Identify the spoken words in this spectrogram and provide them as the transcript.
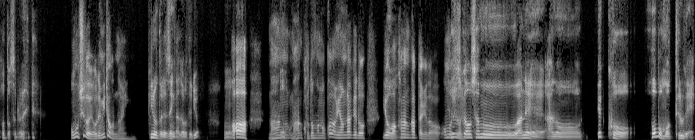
ほっとするね。面白い。俺見たことない。火の鳥は前回揃ってるよ。うん、ああ、まん、うん、まん、子供の頃読んだけど、ようわからんかったけど、面白い。手塚治虫はね、あの結構、ほぼ持ってるで。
